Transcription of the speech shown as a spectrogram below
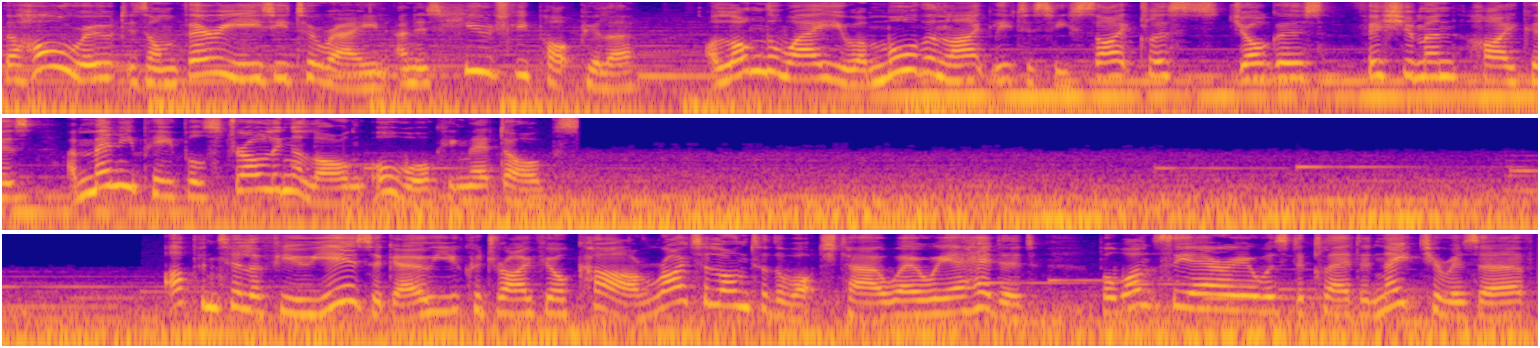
The whole route is on very easy terrain and is hugely popular. Along the way, you are more than likely to see cyclists, joggers, fishermen, hikers, and many people strolling along or walking their dogs. Up until a few years ago, you could drive your car right along to the watchtower where we are headed, but once the area was declared a nature reserve,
